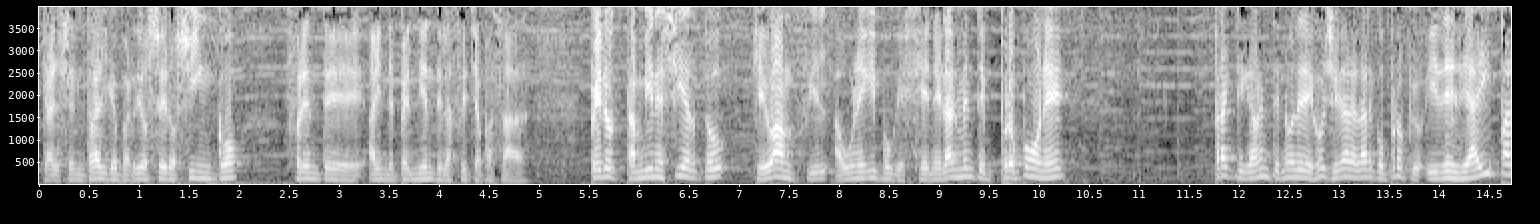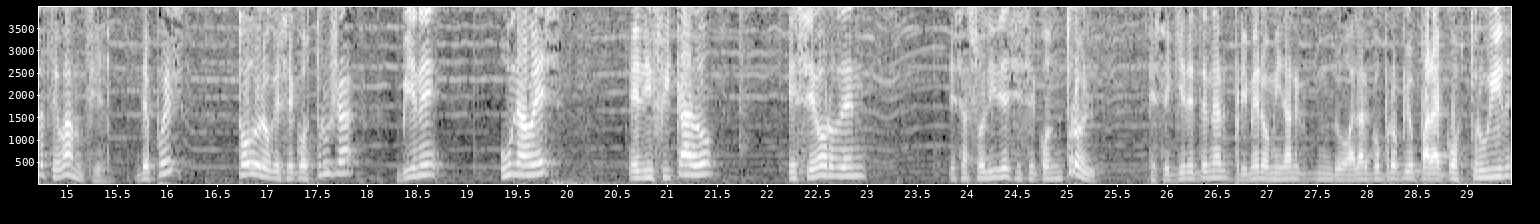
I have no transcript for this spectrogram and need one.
que al Central que perdió 0-5 frente a Independiente la fecha pasada. Pero también es cierto que Banfield, a un equipo que generalmente propone, prácticamente no le dejó llegar al arco propio. Y desde ahí parte Banfield. Después, todo lo que se construya viene una vez edificado ese orden, esa solidez y ese control que se quiere tener, primero mirando al arco propio para construir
